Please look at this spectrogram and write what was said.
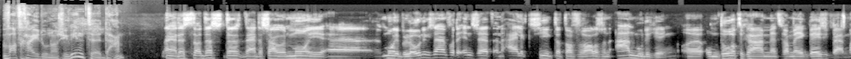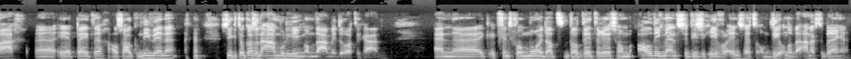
Wat ga je doen als je wint, uh, Daan? Nou ja, dat, dat, dat, zou een mooie, uh, mooie beloning zijn voor de inzet. En eigenlijk zie ik dat dan vooral als een aanmoediging uh, om door te gaan met waarmee ik bezig ben. Maar uh, Peter, al zou ik hem niet winnen, zie ik het ook als een aanmoediging om daarmee door te gaan. En ik, ik vind het gewoon mooi dat, dat dit er is om al die mensen die zich hiervoor inzetten, om die onder de aandacht te brengen.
